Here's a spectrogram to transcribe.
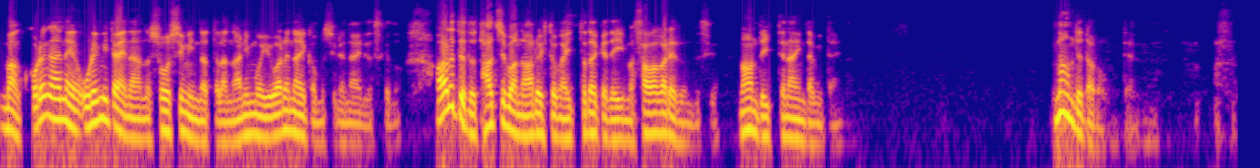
まあこれがね、俺みたいなあの小市民だったら何も言われないかもしれないですけど、ある程度立場のある人が言っただけで今騒がれるんですよ。なんで言ってないんだみたいな。なんでだろうみたいな。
